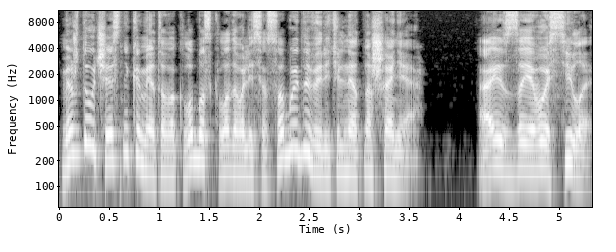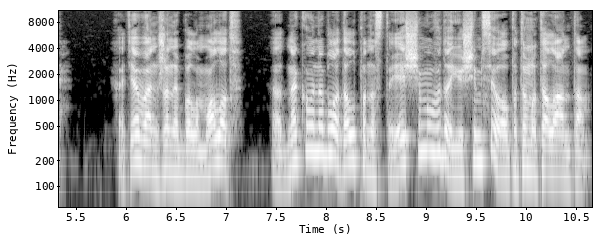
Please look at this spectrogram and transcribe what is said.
Между участниками этого клуба складывались особые доверительные отношения. А из-за его силы. Хотя Ван Джен и был молод, однако он обладал по-настоящему выдающимся опытом и талантом.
